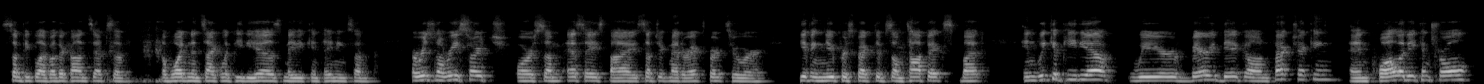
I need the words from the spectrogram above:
some people have other concepts of, of what an encyclopedia is, maybe containing some original research or some essays by subject matter experts who are giving new perspectives on topics, but in Wikipedia, we're very big on fact checking and quality control.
